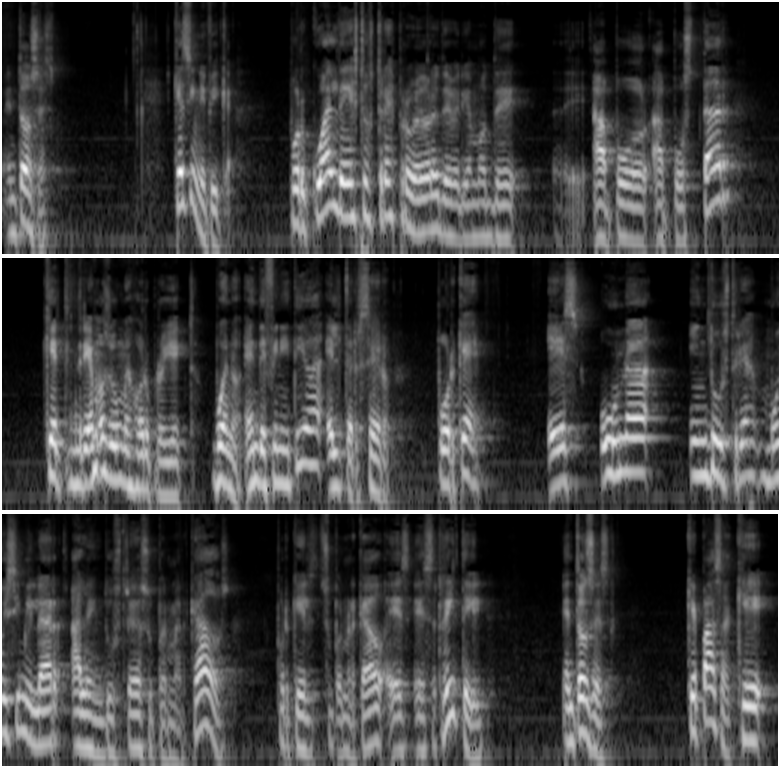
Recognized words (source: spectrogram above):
Entonces, ¿qué significa? ¿Por cuál de estos tres proveedores deberíamos de eh, apostar que tendríamos un mejor proyecto? Bueno, en definitiva, el tercero. ¿Por qué? Es una industria muy similar a la industria de supermercados. porque el supermercado es, es retail. Entonces, ¿qué pasa? Que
